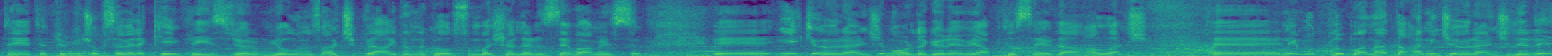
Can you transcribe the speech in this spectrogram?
TYT Türk'ü çok severek keyifle izliyorum. Yolunuz açık ve aydınlık olsun, başarılarınız devam etsin. Ee, ilk öğrencim orada görev yaptı Sevda Hallaç. Ee, ne mutlu bana daha nice öğrencileri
